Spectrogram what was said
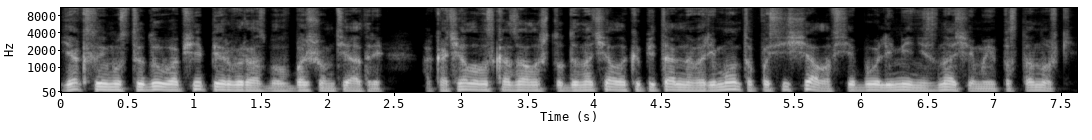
Я к своему стыду вообще первый раз был в Большом театре, а Качалова сказала, что до начала капитального ремонта посещала все более-менее значимые постановки.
